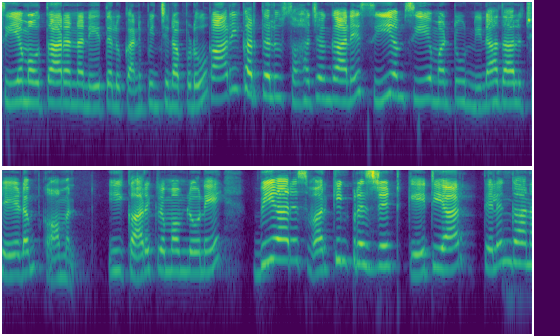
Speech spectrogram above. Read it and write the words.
సీఎం అవుతారన్న నేతలు కనిపించినప్పుడు కార్యకర్తలు సహజంగానే సీఎం సీఎం అంటూ నినాదాలు చేయడం కామన్. ఈ కార్యక్రమంలోనే బీఆర్ఎస్ వర్కింగ్ ప్రెసిడెంట్ కేటీఆర్ తెలంగాణ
